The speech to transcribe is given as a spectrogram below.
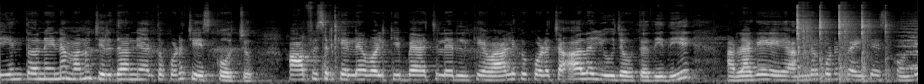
దేంతోనైనా మనం చిరుధాన్యాలతో కూడా చేసుకోవచ్చు. ఆఫీసర్కి వెళ్ళే వాళ్ళకి బ్యాచిలర్లకి వాళ్ళకి కూడా చాలా యూజ్ అవుతుంది ఇది. అలాగే అందరూ కూడా ట్రై చేసుకోండి.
